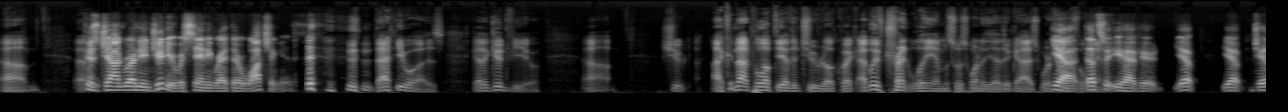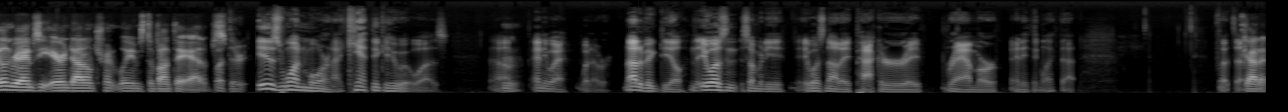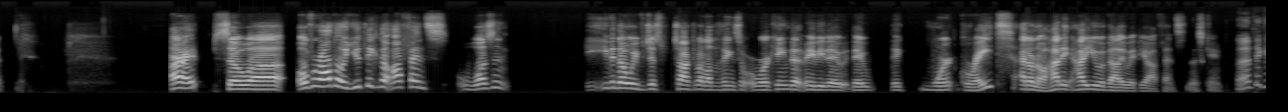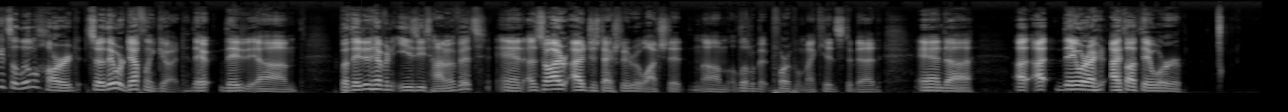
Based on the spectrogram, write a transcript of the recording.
Um, because uh, Jon Runyan Jr. was standing right there watching it. that he was. Got a good view. Um, shoot, I could not pull up the other two real quick. I believe Trent Williams was one of the other guys. Worth yeah, that's win. what you have here. Yep, yep. Jalen Ramsey, Aaron Donald, Trent Williams, Davante Adams. But there is one more, and I can't think of who it was. Um, mm. Anyway, whatever. Not a big deal. It wasn't somebody. It was not a Packer or a Ram or anything like that. But uh, got it. All right. So uh overall, though, you think the offense wasn't even though we've just talked about all the things that were working, that maybe they they they weren't great. I don't know. How do you, how do you evaluate the offense in this game? I think it's a little hard. So they were definitely good. They they um, but they did have an easy time of it, and uh, so I I just actually rewatched it um a little bit before I put my kids to bed, and uh, I, I they were I thought they were.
